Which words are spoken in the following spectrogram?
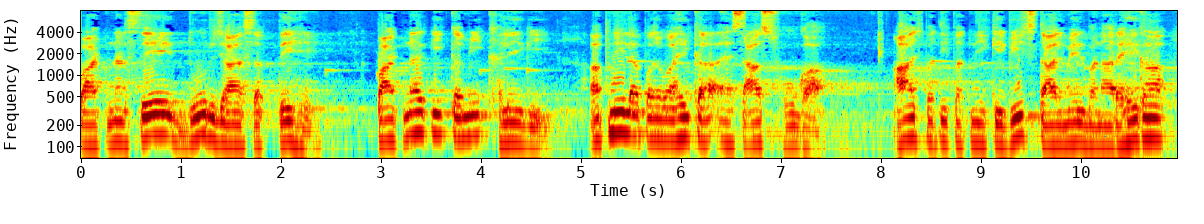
पार्टनर से दूर जा सकते हैं। पार्टनर की कमी खलेगी। अपनी लापरवाही का एहसास होगा। आज पति पत्नी के बीच तालमेल बना रहेगा।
